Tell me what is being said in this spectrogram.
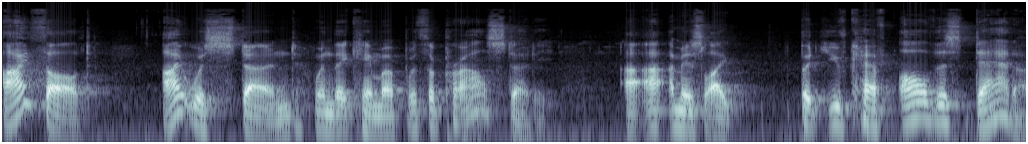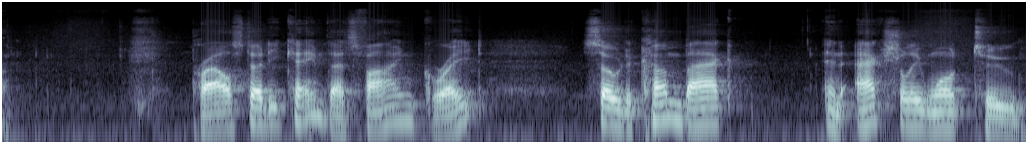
I thought I was stunned when they came up with the PROWL study. I, I mean, it's like, but you have all this data. PROWL study came, that's fine, great. So to come back and actually want to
